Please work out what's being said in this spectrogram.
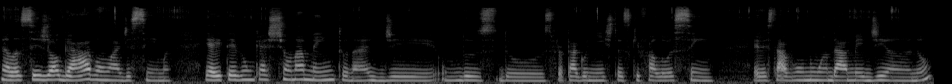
Elas se jogavam lá de cima. E aí teve um questionamento, né, de um dos, dos protagonistas que falou assim: eles estavam num andar mediano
